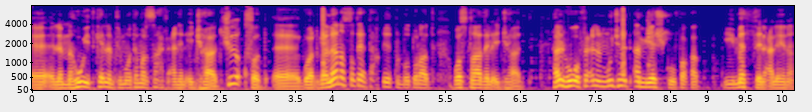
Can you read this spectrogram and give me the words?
آه لما هو يتكلم في المؤتمر الصحفي عن الإجهاد شو يقصد آه جوارديولا لا نستطيع تحقيق البطولات وسط هذا الإجهاد هل هو فعلا مجهد أم يشكو فقط؟ يمثل علينا؟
